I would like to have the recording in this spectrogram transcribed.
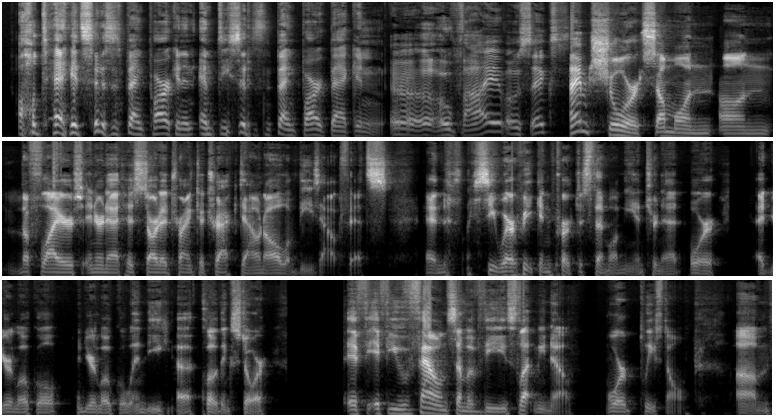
all day at Citizens Bank Park in an empty Citizens Bank Park back in uh, 05, 06. I'm sure someone on the Flyers internet has started trying to track down all of these outfits and see where we can purchase them on the internet or at your local at your local indie uh, clothing store. If if you found some of these, let me know, or please don't. Um,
